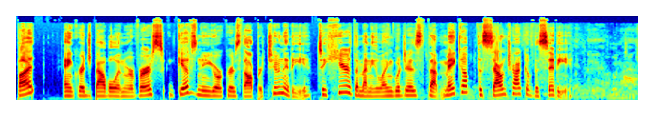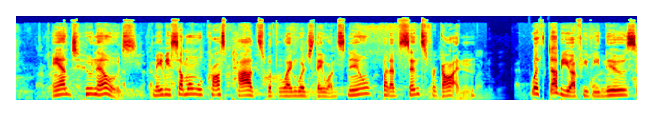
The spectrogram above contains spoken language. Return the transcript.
But Anchorage Babel in Reverse gives New Yorkers the opportunity to hear the many languages that make up the soundtrack of the city. And who knows, maybe someone will cross paths with the language they once knew but have since forgotten. With WFUV News,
